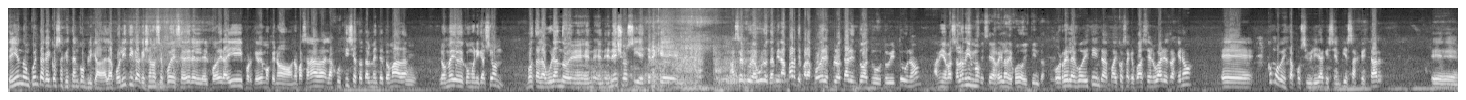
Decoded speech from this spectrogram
Teniendo en cuenta que hay cosas que están complicadas, la política que ya no se puede ceder el, el poder ahí porque vemos que no, no pasa nada, la justicia totalmente tomada, los medios de comunicación, vos estás laburando en, en- en ellos y tenés que hacer tu laburo también aparte para poder explotar en toda tu, tu virtud, ¿no? A mí me pasa lo mismo Sí, sí, reglas de juego distintas. o reglas de juego distintas, hay cosas que puedes hacer en lugar y otras que no. Eh, ¿Cómo ves esta posibilidad que se empieza a gestar eh,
